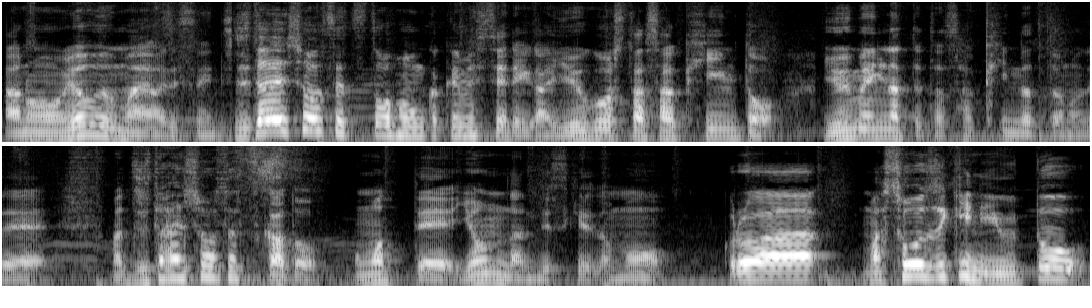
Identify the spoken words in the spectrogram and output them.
あの読む前はですね時代小説と本格ミステリーが融合した作品と有名になってた作品だったので、まあ、時代小説かと思って読んだんですけれどもこれは、まあ、正直に言うと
